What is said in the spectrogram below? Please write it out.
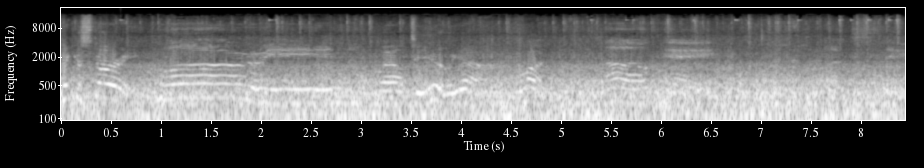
Pick a story. Well, to you, yeah. Come on. Okay. Let's see.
